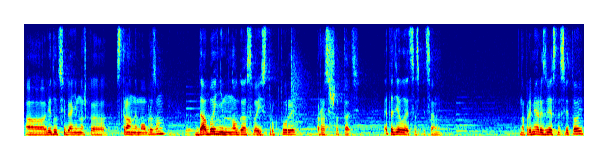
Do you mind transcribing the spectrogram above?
ведут себя немножко странным образом, дабы немного свои структуры расшатать. Это делается специально. Например, известный святой,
